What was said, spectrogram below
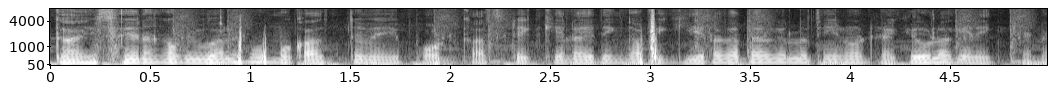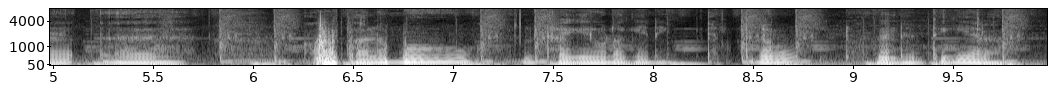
ගයිසේන අපි බලමු මොකක්ද මේ පොඩ්කස්ට එක් කියලා ඉතින් අපි කියර කතා කරලා තියෙනවා ටැකවල කෙනෙක් ගැන අපි බලමු ට්‍රැකවල කෙනෙක් ඇතරම නැති කියලා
